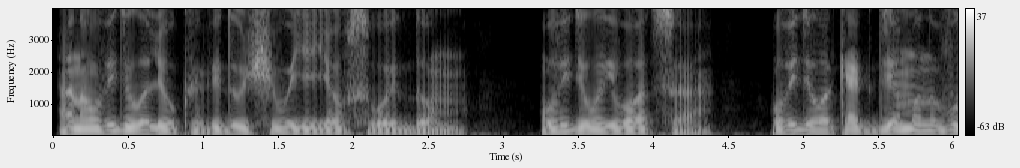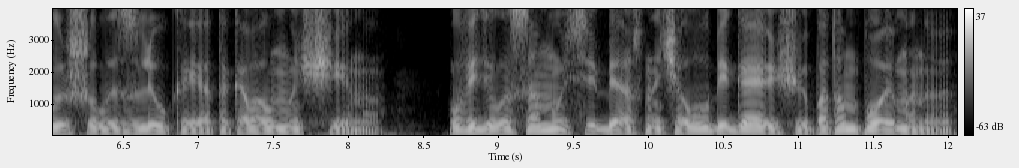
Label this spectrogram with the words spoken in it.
Она увидела люк, ведущего ее в свой дом. Увидела его отца. Увидела, как демон вышел из люка и атаковал мужчину. Увидела саму себя, сначала убегающую, потом пойманную.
